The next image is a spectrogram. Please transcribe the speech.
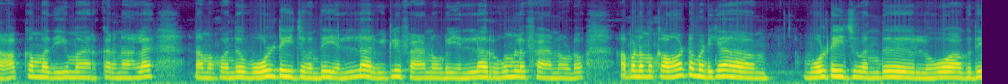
தாக்கம் அதிகமாக இருக்கிறனால நமக்கு வந்து வோல்டேஜ் வந்து எல்லார் வீட்லேயும் ஃபேன் ஓடும் எல்லா ரூமில் ஃபேன் ஓடும். அப்போ நமக்கு ஆட்டோமேட்டிக்காக வோல்டேஜ் வந்து லோ ஆகுது.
